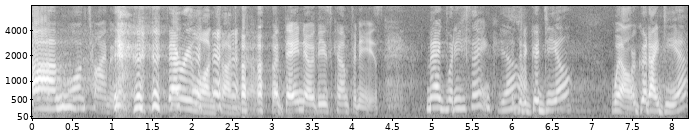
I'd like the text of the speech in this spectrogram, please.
Um, long time ago. Very long time ago. but they know these companies. Meg, what do you think? Yeah. Is it a good deal? Well, or a good idea?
